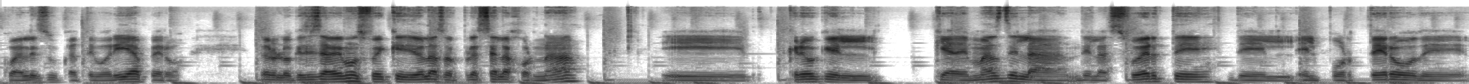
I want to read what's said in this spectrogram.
cuál es su categoría, pero, pero lo que sí sabemos fue que dio la sorpresa de la jornada. creo que el, que además de la, de la suerte del el portero del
